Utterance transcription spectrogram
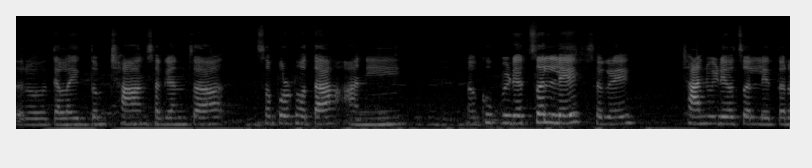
तर त्याला एकदम छान सगळ्यांचा सपोर्ट होता आणि खूप व्हिडिओ चालले सगळे. छान व्हिडिओ चालले तर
